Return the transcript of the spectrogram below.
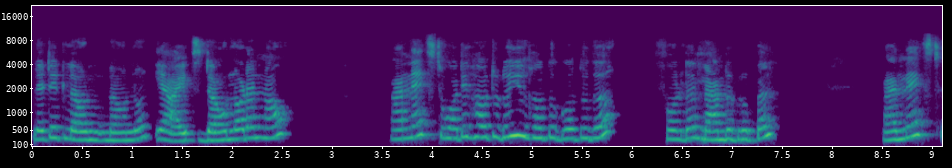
Let it download. Yeah, it's downloaded now. And next, what you have to do, you have to go to the folder Lando Drupal. And next,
